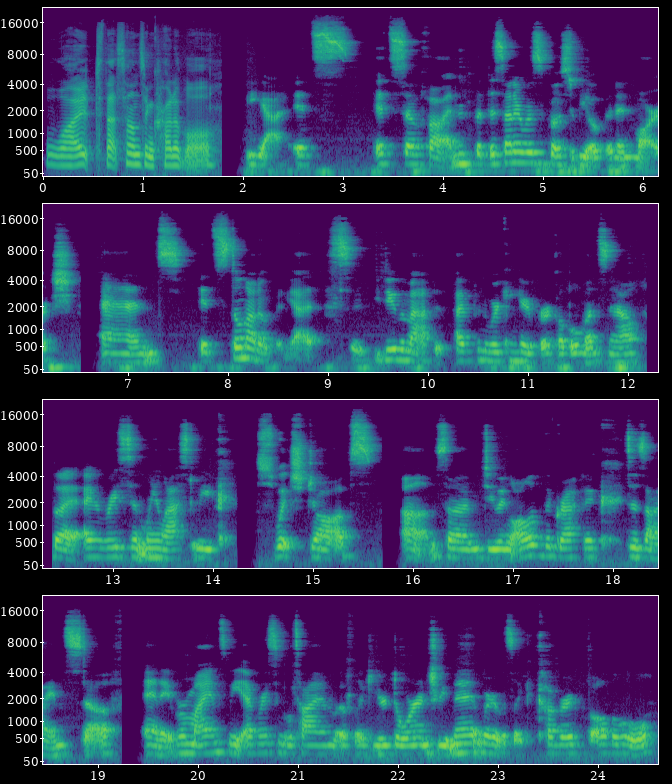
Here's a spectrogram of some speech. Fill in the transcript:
What? That sounds incredible. Yeah, it's it's so fun. But the center was supposed to be open in March and it's still not open yet. So if you do the math. I've been working here for a couple months now, but I recently last week switched jobs. Um, so I'm doing all of the graphic design stuff. And it reminds me every single time of like your door and treatment where it was like covered with all the little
